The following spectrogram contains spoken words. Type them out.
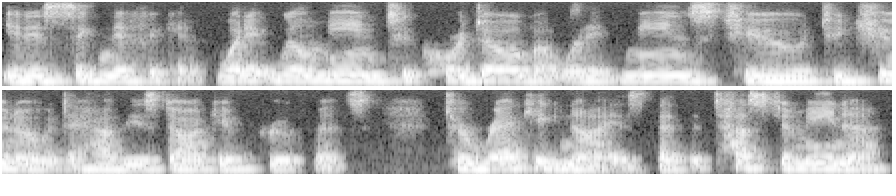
it is significant. What it will mean to Cordova, what it means to, to Juneau to have these dock improvements, to recognize that the Tustumena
